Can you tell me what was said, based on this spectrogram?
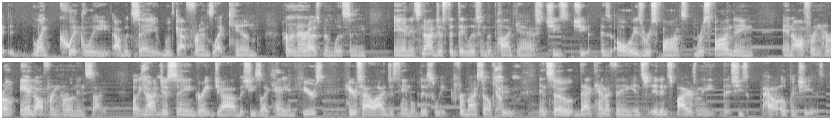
like quickly, I would say we've got friends like Kim, her and her mm-hmm. husband listen. And it's not just that they listen to the podcast. She's she is always response responding and offering her own and offering her own insight. Like not just saying great job, but she's like, hey, and here's here's how I just handled this week for myself yep. too. And so that kind of thing, it inspires me that she's how open she is.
